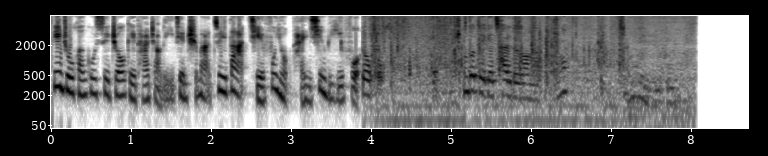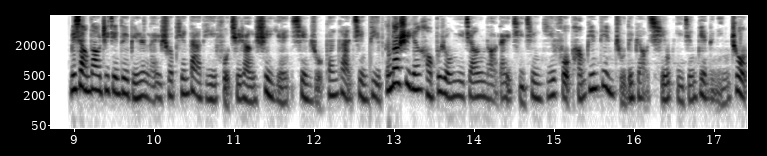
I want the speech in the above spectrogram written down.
店主环顾四周给他找了一件尺码最大且富有弹性的衣服。没想到这件对别人来说偏大的衣服，却让誓言陷入尴尬境地。等到誓言好不容易将脑袋挤进衣服，旁边店主的表情已经变得凝重。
